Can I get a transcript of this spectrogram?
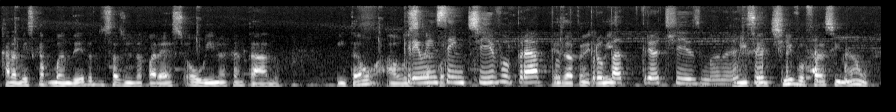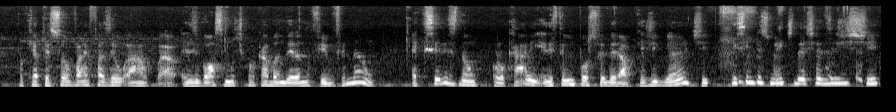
cada vez que a bandeira dos Estados Unidos aparece ou o hino é cantado. Então, aos, Cria um incentivo para o patriotismo, né? o incentivo fala assim, não, porque a pessoa vai fazer o. Ah, eles gostam muito de colocar a bandeira no filme. Eu falei, não, é que se eles não colocarem, eles têm um imposto federal que é gigante e simplesmente deixa de existir.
